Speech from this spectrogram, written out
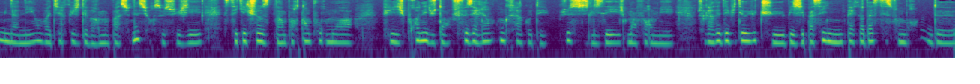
une année, on va dire que j'étais vraiment passionnée sur ce sujet. C'était quelque chose d'important pour moi. Puis je prenais du temps. Je faisais rien de concret à côté. Juste je lisais, je m'informais, je regardais des vidéos YouTube et j'ai passé une période assez sombre de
